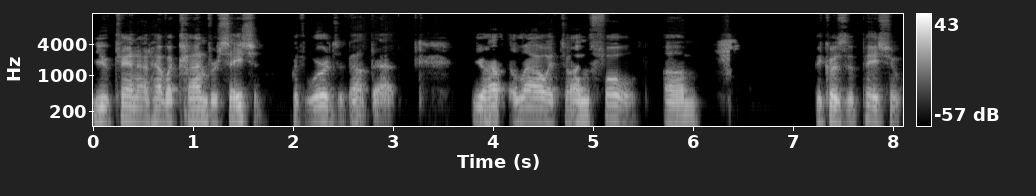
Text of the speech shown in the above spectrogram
you cannot have a conversation with words about that. You have to allow it to unfold um, because the patient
